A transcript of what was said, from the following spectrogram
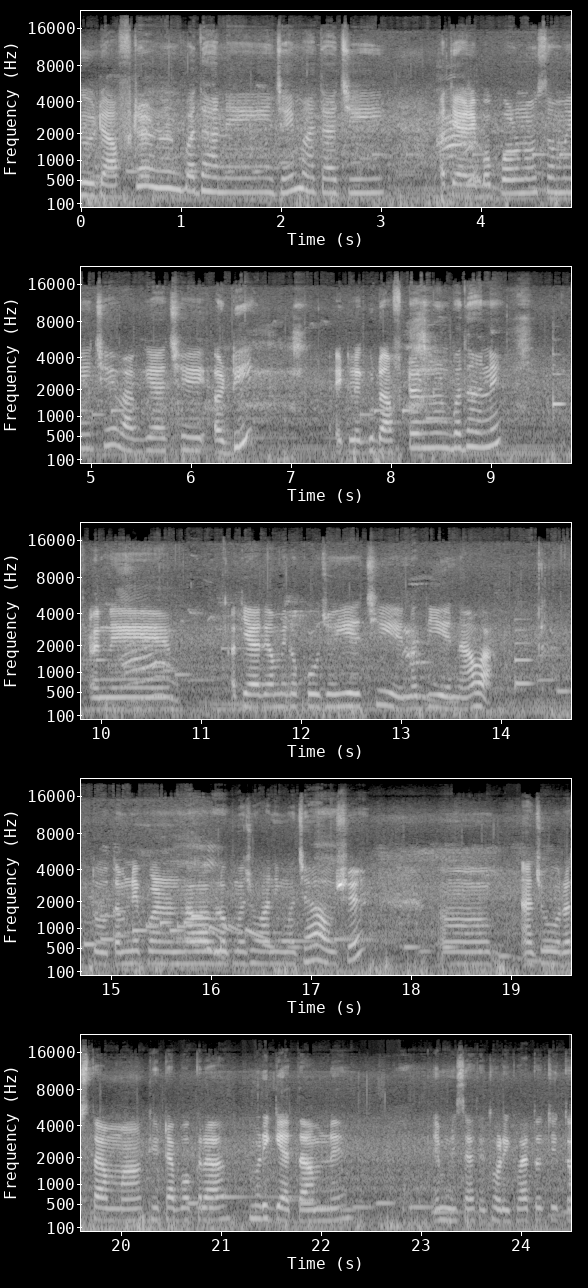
ગુડ આફ્ટરનૂન બધાને, જય માતાજી. અત્યારે બપોરનો સમય છે, વાગ્યા છે અઢી. એટલે ગુડ આફ્ટરનૂન બધાને. અને અત્યારે અમે લોકો જઈએ છીએ નદીએ નાવા. તો તમને પણ નવા વ્લોગમાં જોવાની મજા આવશે. આ જો રસ્તામાં ઘેટા બકરા મળી ગયા હતા અમને. એમની સાથે થોડીક વાતોચીત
